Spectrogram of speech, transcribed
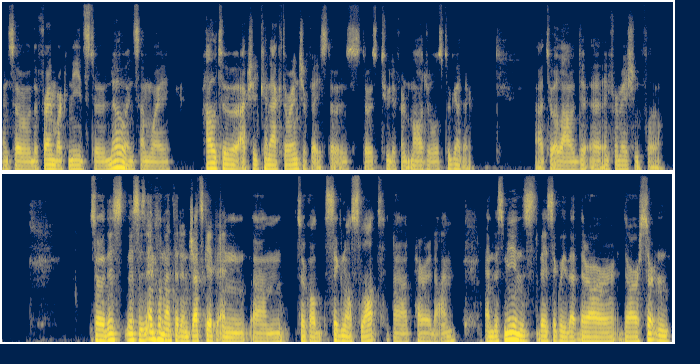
And so the framework needs to know in some way how to actually connect or interface those, those two different modules together uh, to allow uh, information flow. So this, this is implemented in Jetscape in um, so-called signal slot uh, paradigm. And this means basically that there are, there are certain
